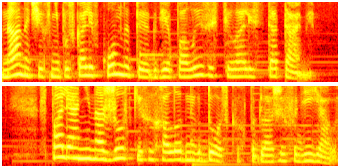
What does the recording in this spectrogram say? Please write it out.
На ночь их не пускали в комнаты, где полы застилались татами. Спали они на жестких и холодных досках, подложив одеяло.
